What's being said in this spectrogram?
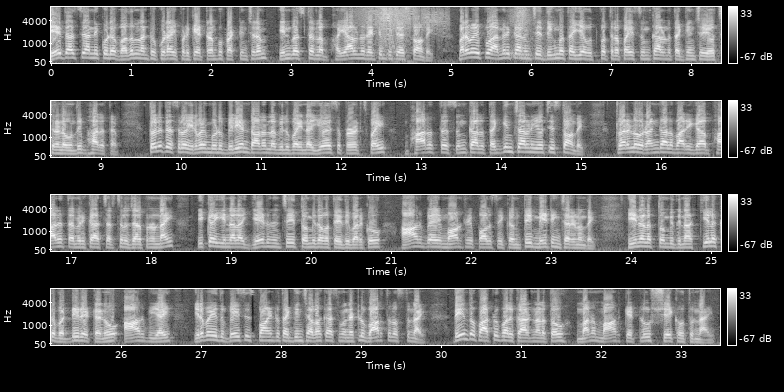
ఏ దేశాన్ని కూడా వదలనంటూ కూడా ఇప్పటికే ట్రంప్ ప్రకటించడం ఇన్వెస్టర్ల భయాలను రెట్టింపు చేస్తోంది. మరోవైపు అమెరికా నుంచి దిగుమతి అయ్యే ఉత్పత్తులపై సుంకాలను తగ్గించే యోచనలో ఉంది భారత్. తొలి దశలో ఇరవై మూడు బిలియన్ డాలర్ల విలువైన యుఎస్ ప్రొడక్ట్స్పై భారత్ సుంకాలు తగ్గించాలని యోచిస్తోంది. త్వరలో రంగాల వారీగా భారత్ అమెరికా చర్చలు జరపనున్నాయి. ఇక ఈ నెల ఏడు నుంచి తొమ్మిదవ తేదీ వరకు RBI monetary policy committee meeting జరగనుంది. ఈ నెల తొమ్మిదిన కీలక వడ్డీ రేట్లను ఆర్బీఐ ఇరవై ఐదు బేసిస్ పాయింట్లు తగ్గించే అవకాశం ఉన్నట్లు వార్తలు వస్తున్నాయి. దీంతో పాటు పలు కారణాలతో మన మార్కెట్లు షేక్ అవుతున్నాయి.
